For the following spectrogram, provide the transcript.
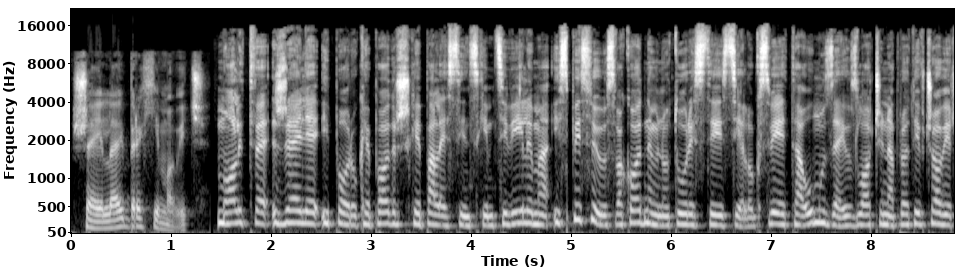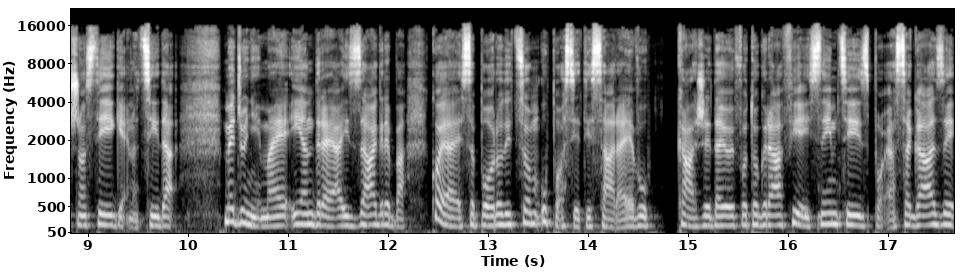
Šejla Ibrahimović. Molitve, želje i poruke podrške palestinskim civilima ispisuju svakodnevno turisti iz cijelog svijeta u Muzeju zločina protiv čovječnosti i genocida. Među njima je i Andreja iz Zagreba, koja je sa porodicom u posjeti Sarajevu. Kaže da joj fotografije i snimci iz pojasa Gaze,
